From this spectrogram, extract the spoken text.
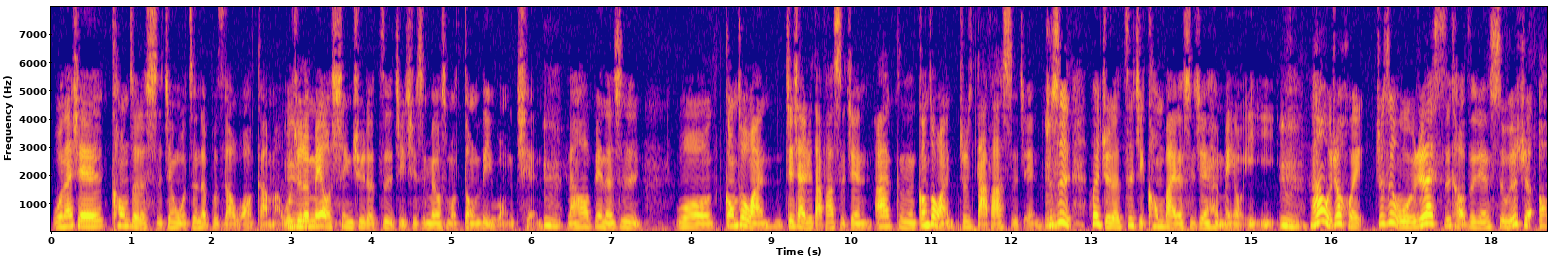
我那些空着的时间，我真的不知道我要干嘛。我觉得没有兴趣的自己，其实没有什么动力往前。嗯，然后变得是。”我工作完，接下来就打发时间。啊，可能工作完就是打发时间，就是会觉得自己空白的时间很没有意义。嗯，然后我就回，就是我就在思考这件事，我就觉得哦，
